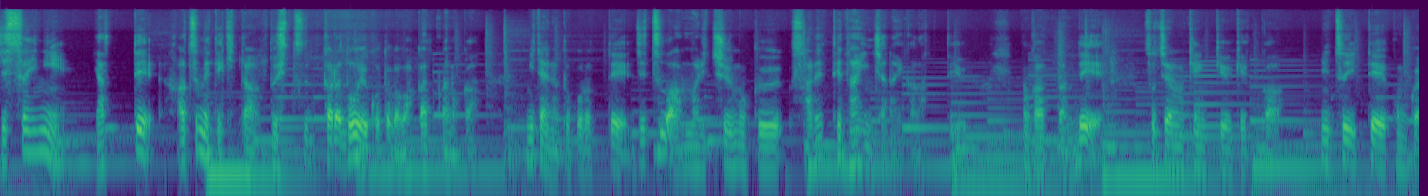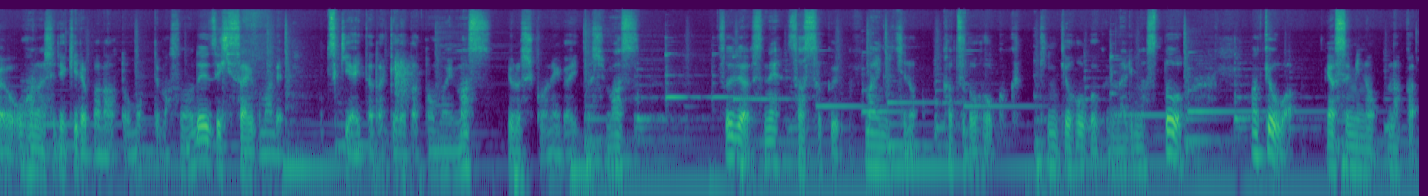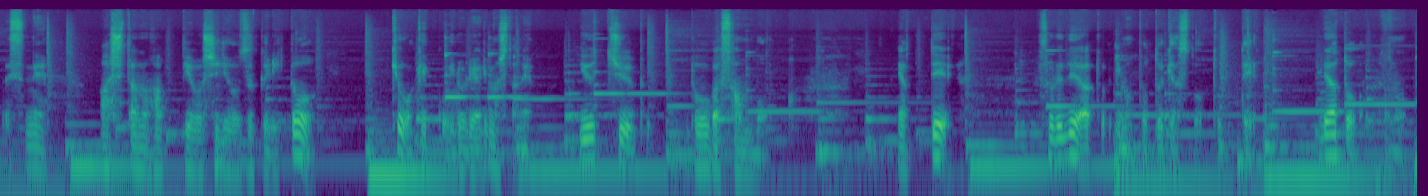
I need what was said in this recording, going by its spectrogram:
実際にやって集めてきた物質からどういうことが分かったのかみたいなところって実はあんまり注目されてないんじゃないかなっていうのがあったんで、そちらの研究結果について今回はお話しできればなと思ってますので、ぜひ最後までお付き合いいただければと思います。よろしくお願いいたします。それではですね、早速毎日の活動報告、近況報告になりますと、まあ、今日は休みの中ですね、明日の発表資料作りと、今日は結構いろいろやりましたね。YouTube 動画3本やって、それで、あと、今、ポッドキャストを撮って、で、あと、あの、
